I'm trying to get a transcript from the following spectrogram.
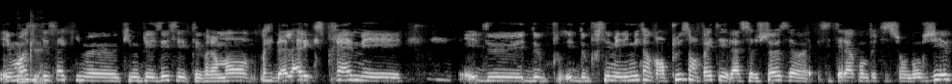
Et moi, c'était ça qui me, qui me plaisait, c'était vraiment d'aller à l'extrême et, et de, de, et de pousser mes limites encore plus, en fait. Et la seule chose, c'était la compétition. Donc, j'y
